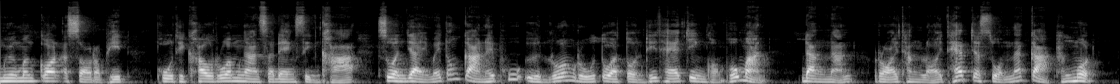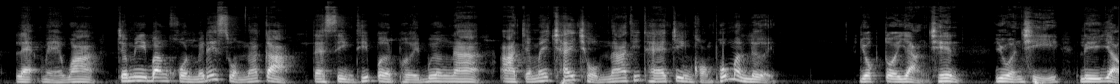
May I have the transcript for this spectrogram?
เมืองมังกรอสรพิษ ผู้ที่เข้าร่วมงานแสดงสินค้า ส่วนใหญ่ไม่ต้องการให้ผู้อื่นร่วงรู้ตัวตนที่แท้จริงของพวกมัน ดังนั้นร้อยทั้งร้อยแทบจะสวมหน้ากากทั้งหมด และแม้ว่าจะมีบางคนไม่ได้สวมหน้ากาก แต่สิ่งที่เปิดเผยเบื้องหน้าอาจจะไม่ใช่โฉมหน้าที่แท้จริงของพวกมันเลย ยกตัวอย่างเช่น หยวนฉีหลีเหยา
